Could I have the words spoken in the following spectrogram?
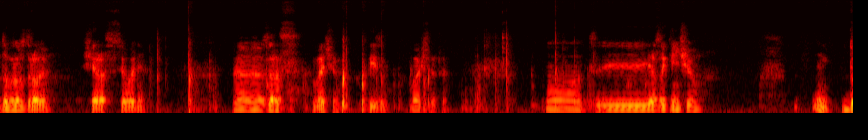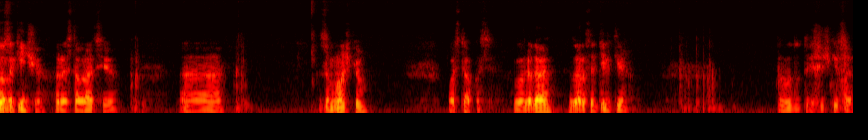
доброго здоров'я ще раз сьогодні. Е, зараз вечір, пізно, бачите. От, і я закінчив, ну, дозакінчу реставрацію е, замочків. Ось так ось виглядає. Зараз я тільки проведу трішечки це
